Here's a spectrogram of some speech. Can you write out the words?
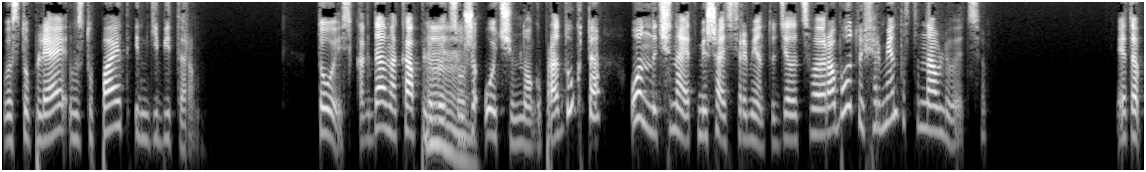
выступляет, выступает ингибитором. То есть, когда накапливается mm. уже очень много продукта, он начинает мешать ферменту делать свою работу, и фермент останавливается. Это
